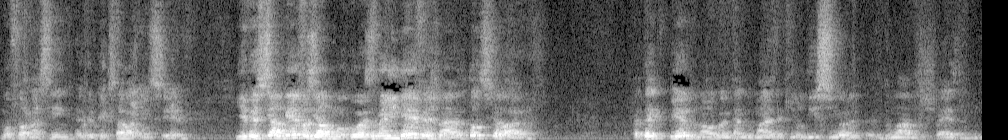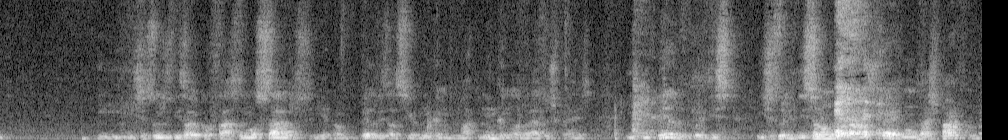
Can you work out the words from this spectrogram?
de uma forma assim, a ver o que é que estava a acontecer e a ver se alguém fazia alguma coisa, mas ninguém fez nada, todos se calaram. Até que Pedro, não aguentando mais aquilo, disse: Senhor, lavas os pés a mim. E, Jesus lhe diz: Olha, o que eu faço, não sabes. E então Pedro diz ao Senhor: Nunca me, nunca me lavarás os pés. E Pedro depois disse: E Jesus lhe disse: Se eu não me lavar os pés, não estás parte comigo.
